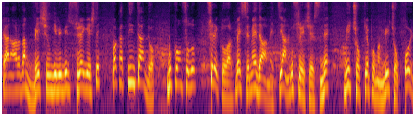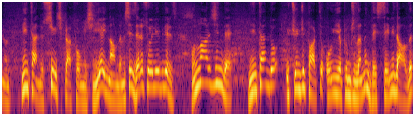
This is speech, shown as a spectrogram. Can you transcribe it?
Yani aradan 5 yıl gibi bir süre geçti. Fakat Nintendo bu konsolu sürekli olarak beslemeye devam etti. Yani bu süre içerisinde birçok yapımın, birçok oyunun Nintendo Switch platformu için yayınlandığını sizlere söyleyebiliriz. Bunun haricinde Nintendo 3. parti oyun yapımcılarının desteğini de aldı.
